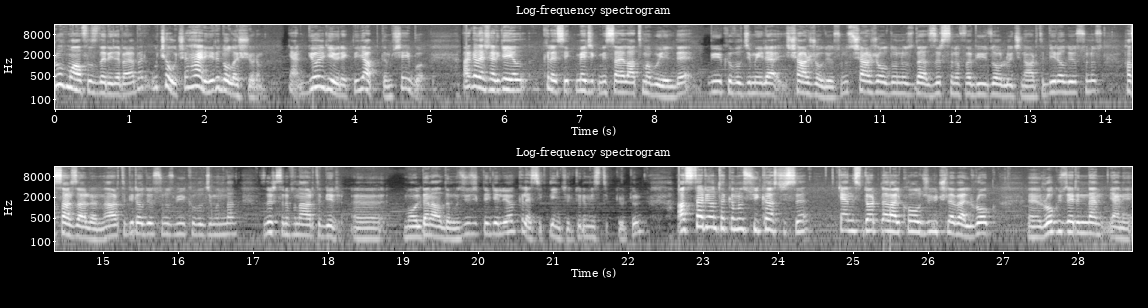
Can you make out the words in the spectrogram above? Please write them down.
Ruh muhafızları ile beraber uça uça her yeri dolaşıyorum. Yani gölge yürekli yaptığım şey bu. Arkadaşlar Gale klasik Magic Missile atma bu ilde. Büyü kıvılcımıyla şarj oluyorsunuz. Şarj olduğunuzda zırh sınıf ve büyü zorluğu için artı 1 alıyorsunuz. Hasar zarlarını artı 1 alıyorsunuz büyü kıvılcımından. Zırh sınıfına artı 1 e, molden aldığımız yüzükle geliyor. Klasik din kültürü, mistik kültür. Astarion takımın suikastçısı. Kendisi 4 level kolcu, 3 level rogue. E, rogue üzerinden yani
